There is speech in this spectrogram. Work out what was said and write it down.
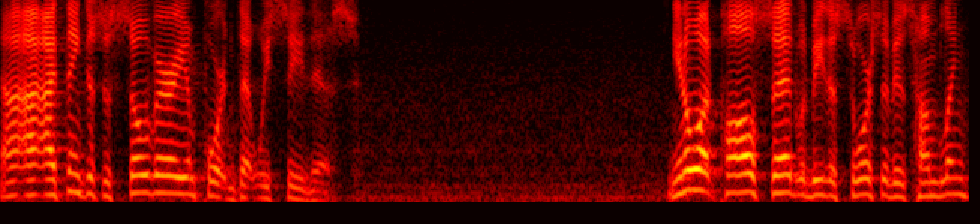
Now, I think this is so very important that we see this. You know what Paul said would be the source of his humbling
